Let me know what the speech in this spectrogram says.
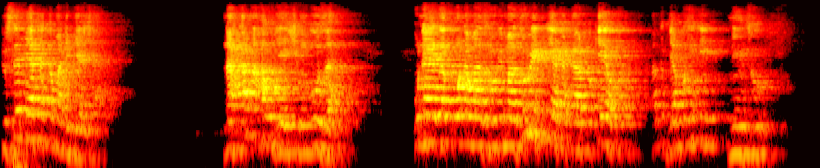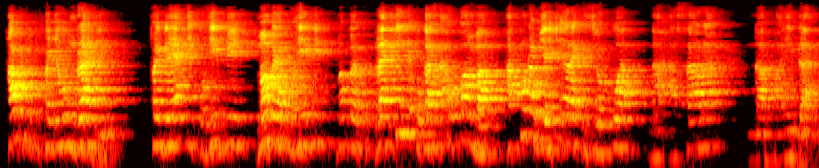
tuseme hata kama ni biashara na kama haujaichunguza unaweza kuona mazuri mazuri tu yatakayotokea jambo ni nzuri. Hapa tukifanya huu mradi faida yake iko hivi mambo yako hivi mambo yako lakini ukasahau kwamba hakuna biashara isiyokuwa na hasara na faida.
